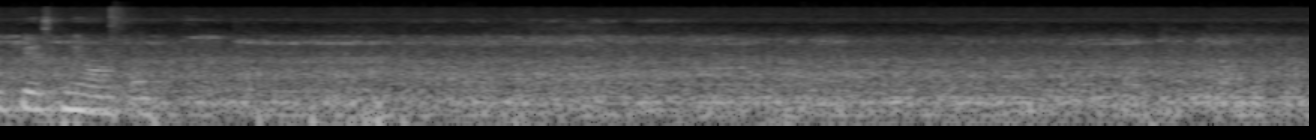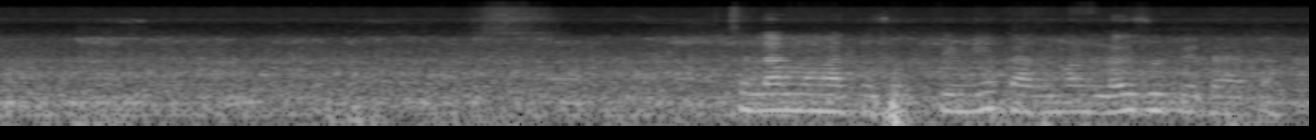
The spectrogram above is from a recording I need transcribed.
टू फेस नाही ओळखत चला मग आता झोपते मी कारण मला लय झोप येत आहे आता.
